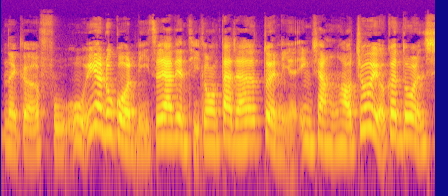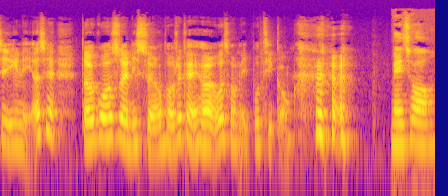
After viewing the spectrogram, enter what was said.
那个服务？因为如果你这家店提供，大家对你的印象很好，就会有更多人吸引你。而且德国水你水龙头就可以喝了，为什么你不提供？没错，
